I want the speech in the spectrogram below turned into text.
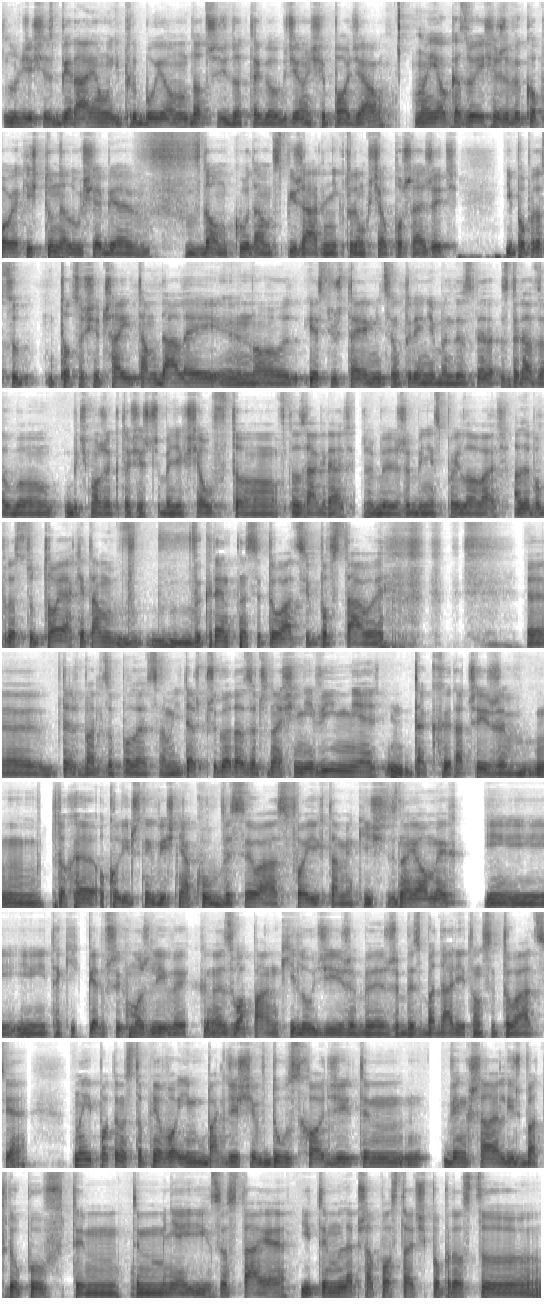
y, ludzie się zbierają i próbują dotrzeć do tego, gdzie on się podział. No i okazuje się, że wykopał jakiś tunel u siebie w, w domku, tam w spiżarni, którą chciał poszerzyć. I po prostu to, co się czai tam dalej, no, jest już tajemnicą, której nie będę zdra- zdradzał, bo być może ktoś jeszcze będzie chciał w to, w to zagrać, żeby, żeby nie spoilować. Ale po prostu to, jakie tam w- wykrętne sytuacje powstały, e, też bardzo polecam. I też przygoda zaczyna się niewinnie, tak raczej, że mm, trochę okolicznych wieśniaków wysyła swoich tam jakichś znajomych i, i, i takich pierwszych możliwych e, złapanki ludzi, żeby, żeby zbadali tą sytuację. No i potem stopniowo im bardziej się w dół schodzi, tym większa liczba trupów, tym, tym mniej ich zostaje i tym lepsza postać po prostu,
